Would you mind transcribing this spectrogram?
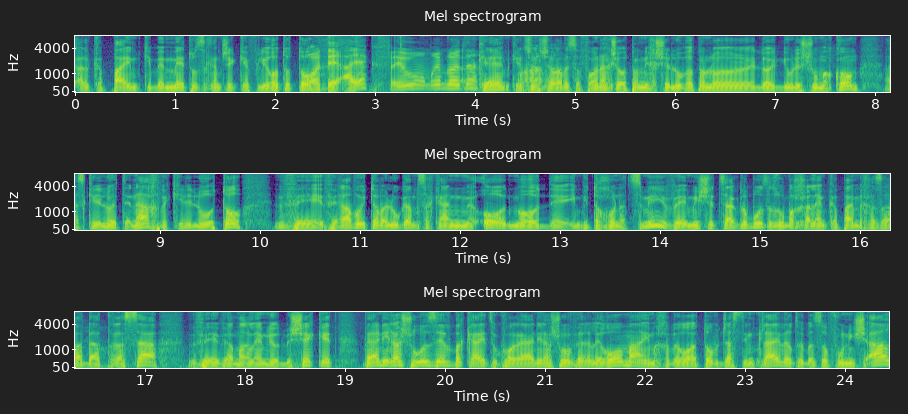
על כפיים כי באמת הוא שחקן שכיף לראות אותו. אוהדי אייקס היו אומרים לו את זה? כן, כן, שנה שעברה בסוף העונה, כשעוד פעם נכשלו ועוד פעם לא, לא הגיעו לשום מקום, אז קיללו את טן האח וקיללו אותו ו, ורבו איתו, אבל הוא גם שחקן מאוד מאוד uh, עם ביטחון עצמי, ומי שצעק לו בוז אז הוא מחא להם כפיים בחזרה בהתרסה ואמר להם להיות בשקט, והיה נראה שהוא עוזב בקיץ, הוא כבר היה נראה שהוא עובר לרומא עם החבר הטוב ג'סטין קלייברט, ובסוף הוא נשאר,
